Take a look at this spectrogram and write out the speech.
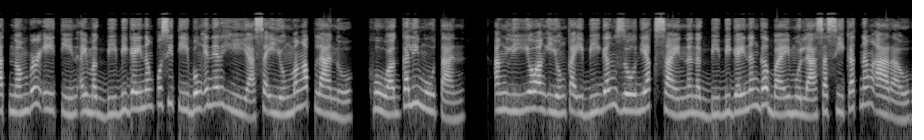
at number 18 ay magbibigay ng positibong enerhiya sa iyong mga plano, huwag kalimutan, ang Leo ang iyong kaibigang zodiac sign na nagbibigay ng gabay mula sa sikat ng araw,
